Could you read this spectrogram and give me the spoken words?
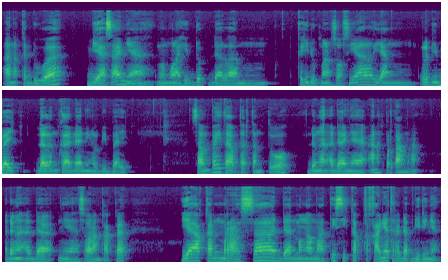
anak kedua biasanya memulai hidup dalam kehidupan sosial yang lebih baik, dalam keadaan yang lebih baik. Sampai tahap tertentu dengan adanya anak pertama, dengan adanya seorang kakak, ia akan merasa dan mengamati sikap kakaknya terhadap dirinya.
